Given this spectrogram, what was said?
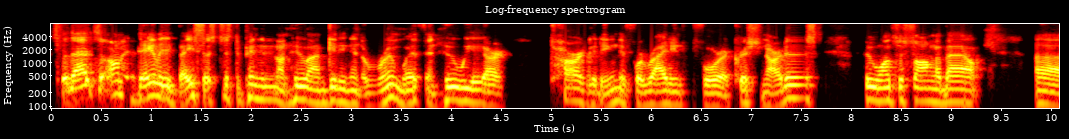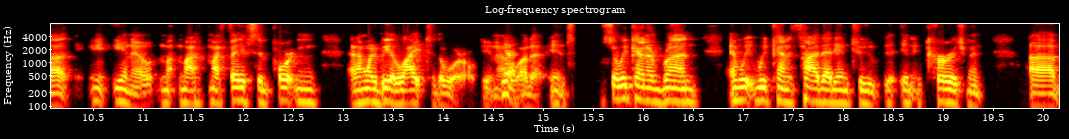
so that's on a daily basis just depending on who i'm getting in the room with and who we are targeting if we're writing for a christian artist who wants a song about uh, you know my, my, faith's important and i want to be a light to the world you know Yeah. what a, and so we kind of run and we, we kind of tie that into an encouragement uh,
